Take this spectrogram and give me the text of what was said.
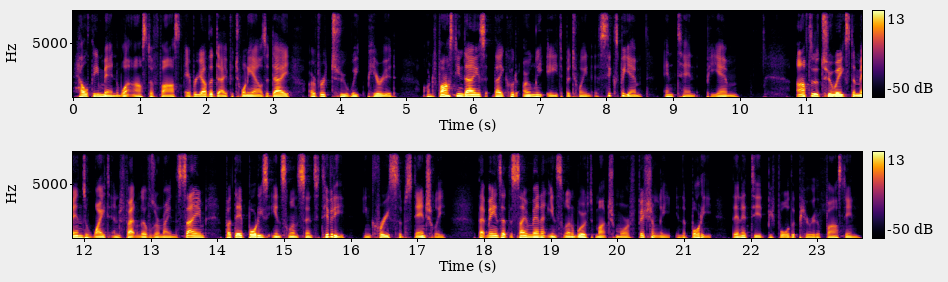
healthy men were asked to fast every other day for 20 hours a day over a two week period. On fasting days, they could only eat between 6 pm and 10 pm. After the two weeks, the men's weight and fat levels remained the same, but their body's insulin sensitivity increased substantially. That means that the same amount of insulin worked much more efficiently in the body than it did before the period of fasting.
